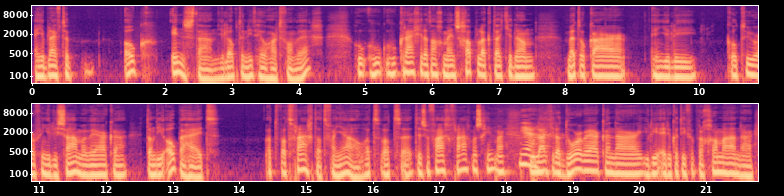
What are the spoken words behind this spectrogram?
En je blijft er ook in staan. Je loopt er niet heel hard van weg. Hoe, hoe, hoe krijg je dat dan gemeenschappelijk dat je dan met elkaar in jullie cultuur of in jullie samenwerken, dan die openheid. Wat, wat vraagt dat van jou? Wat, wat, uh, het is een vage vraag misschien, maar ja. hoe laat je dat doorwerken naar jullie educatieve programma, naar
